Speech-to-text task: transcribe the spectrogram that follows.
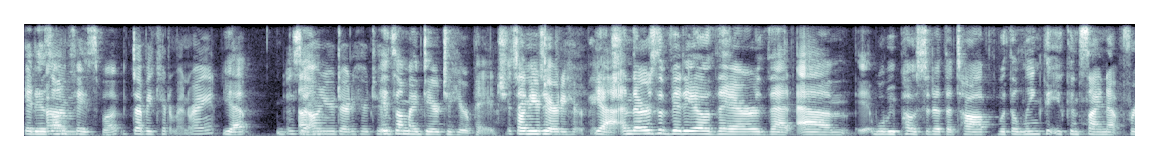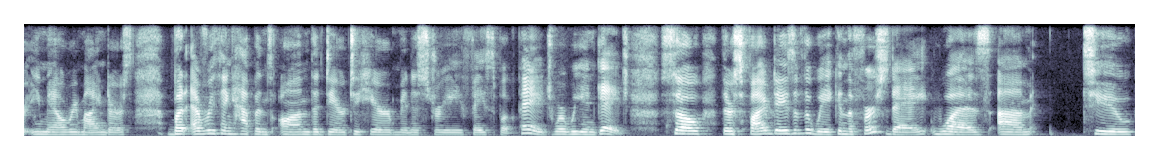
It is on um, facebook. Debbie kitterman right? Yep is it on your dare to hear too it's on my dare to hear page It's So on your Dare to Hear page. Yeah, and there's a video there that um, it will be posted at the top with a link that you can sign up for email reminders. But everything happens on the Dare to Hear Ministry Facebook page where we engage. So there's five days of the week, and the first day was um, to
